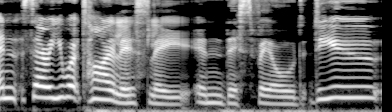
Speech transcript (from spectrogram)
And Sarah, you work tirelessly in this field. Do you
